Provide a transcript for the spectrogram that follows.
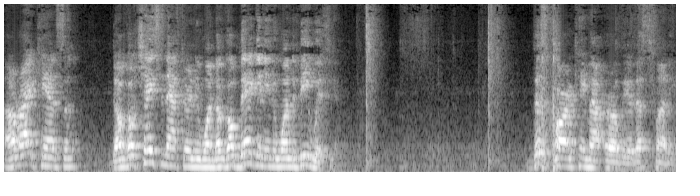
All right, Cancer. Don't go chasing after anyone. Don't go begging anyone to be with you. This card came out earlier. That's funny.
